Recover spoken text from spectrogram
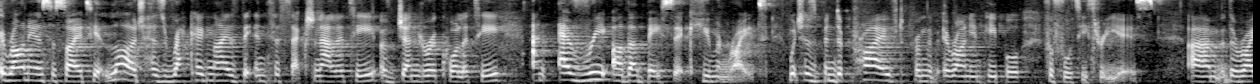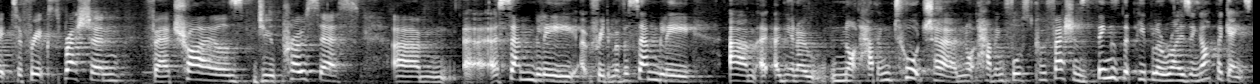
Iranian society at large has recognized the intersectionality of gender equality and every other basic human right, which has been deprived from the Iranian people for 43 years. Um, the right to free expression, fair trials, due process, um, assembly, freedom of assembly, um, you know, not having torture, not having forced confessions, things that people are rising up against,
